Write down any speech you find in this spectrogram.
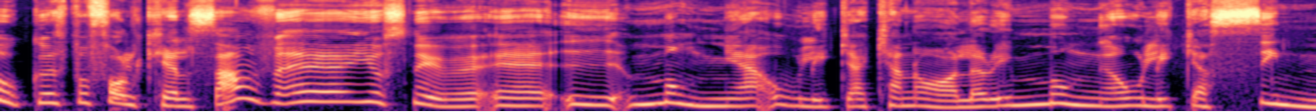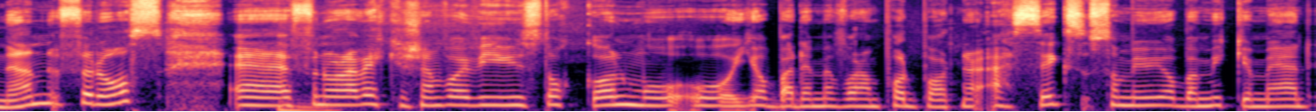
fokus på folkhälsan eh, just nu eh, i många olika kanaler och i många olika sinnen för oss. Eh, för mm. några veckor sedan var vi i Stockholm och, jobbade med vår poddpartner Asics som ju jobbar mycket med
